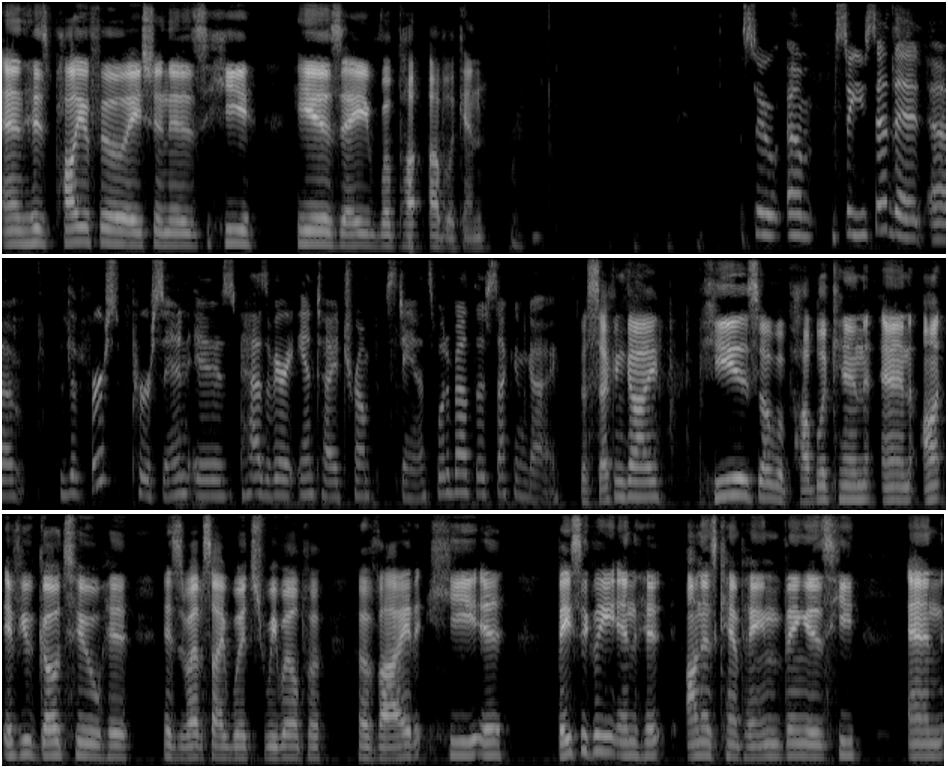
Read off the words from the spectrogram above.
and his party affiliation is he he is a Republican. So, um, so you said that um, the first person is has a very anti-Trump stance. What about the second guy? The second guy, he is a Republican, and on, if you go to his his website, which we will pro- provide, he is basically in his on his campaign thing is he, and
